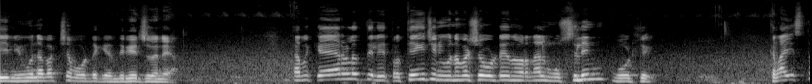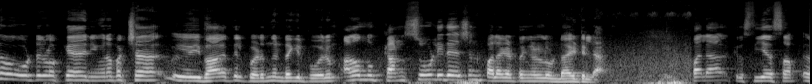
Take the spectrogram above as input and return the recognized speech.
ഈ ന്യൂനപക്ഷ വോട്ട് കേന്ദ്രീകരിച്ച് തന്നെയാണ്. കാരണം കേരളത്തിൽ പ്രത്യേകിച്ച് ന്യൂനപക്ഷ വോട്ട് എന്ന് പറഞ്ഞാൽ മുസ്ലിം വോട്ട്. ക്രൈസ്തവ വോട്ടുകളൊക്കെ ന്യൂനപക്ഷ വിഭാഗത്തിൽ പെടുന്നുണ്ടെങ്കിൽ പോലും അതൊന്നും കൺസോളിഡേഷൻ പല ഘട്ടങ്ങളിലും ഉണ്ടായിട്ടില്ല. പല ക്രിസ്തീയ സഭ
